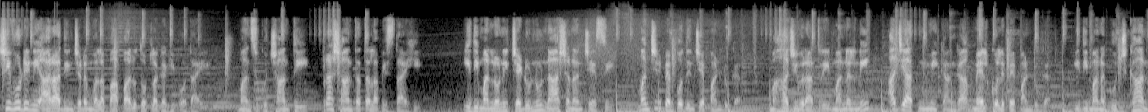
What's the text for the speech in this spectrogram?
శివుడిని ఆరాధించడం వల్ల పాపాలు తొట్లగగిపోతాయి. మనసుకు శాంతి ప్రశాంతత లభిస్తాయి. ఇది మనలోని చెడును నాశనం చేసి మంచిని పెంపొందించే పండుగ. మహాశివరాత్రి మనల్ని ఆధ్యాత్మికంగా మేల్కొలిపే పండుగ. ఇది మన గుజ్ఖాన్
